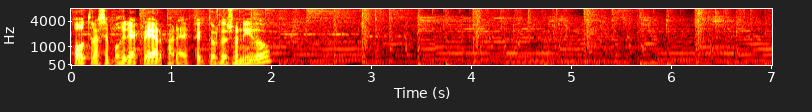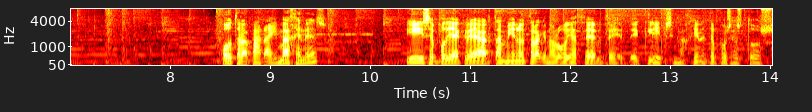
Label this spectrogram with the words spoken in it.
Otra se podría crear para efectos de sonido. Otra para imágenes, y se podía crear también otra, que no lo voy a hacer, de, clips. Imagínate pues estos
